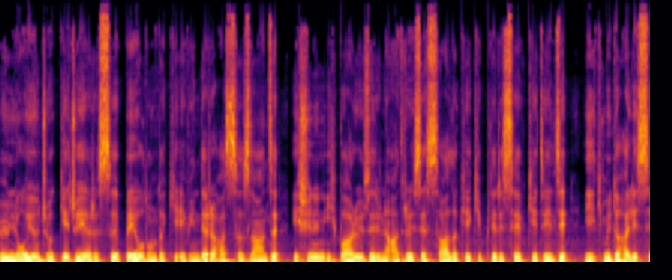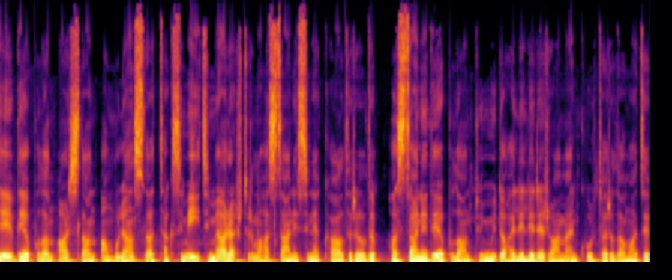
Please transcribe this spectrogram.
Ünlü oyuncu gece yarısı Beyoğlu'ndaki evinde rahatsızlandı. Eşinin ihbarı üzerine adrese sağlık ekipleri sevk edildi. İlk müdahalesi evde yapılan Arslan ambulansla Taksim Eğitim ve Araştırma Hastanesi'ne kaldırıldı. Hastanede yapılan tüm müdahalelere rağmen kurtarılamadı.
